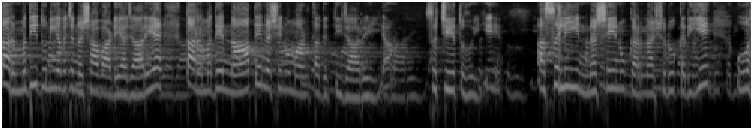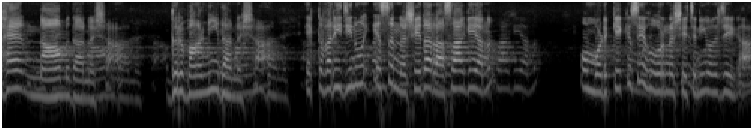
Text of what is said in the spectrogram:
ਧਰਮ ਦੀ ਦੁਨੀਆ ਵਿੱਚ ਨਸ਼ਾ ਵਾੜਿਆ ਜਾ ਰਿਹਾ ਹੈ। ਧਰਮ ਦੇ ਨਾਂ ਤੇ ਨਸ਼ੇ ਨੂੰ ਮਾਨਤਾ ਦਿੱਤੀ ਜਾ ਰਹੀ ਆ। ਸੁਚੇਤ ਹੋਈਏ। ਅਸਲੀ ਨਸ਼ੇ ਨੂੰ ਕਰਨਾ ਸ਼ੁਰੂ ਕਰੀਏ। ਉਹ ਹੈ ਨਾਮ ਦਾ ਨਸ਼ਾ। ਗੁਰਬਾਣੀ ਦਾ ਨਸ਼ਾ। ਇੱਕ ਵਾਰੀ ਜਿਹਨੂੰ ਇਸ ਨਸ਼ੇ ਦਾ ਰਸ ਆ ਗਿਆ ਨਾ ਉਹ ਮੁੜ ਕੇ ਕਿਸੇ ਹੋਰ ਨਸ਼ੇ 'ਚ ਨਹੀਂ ਉਲਝੇਗਾ।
